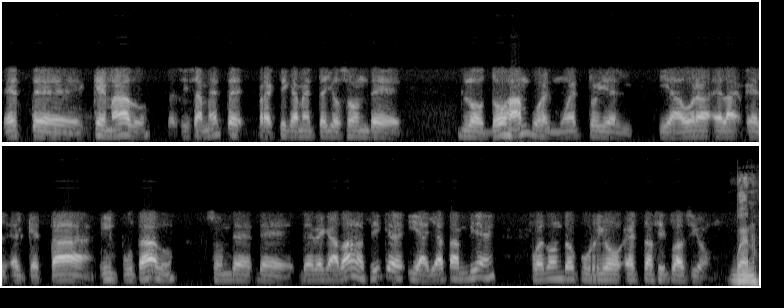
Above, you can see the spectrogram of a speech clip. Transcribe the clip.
este quemado precisamente prácticamente ellos son de los dos ambos el muerto y el y ahora el, el, el que está imputado son de, de, de Vega Baja así que y allá también fue donde ocurrió esta situación Bueno,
